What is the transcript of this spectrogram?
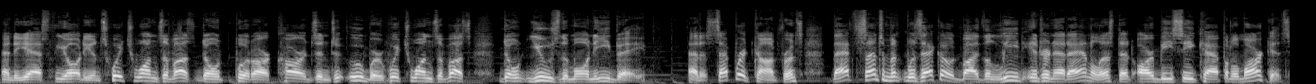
And he asked the audience which ones of us don't put our cards into Uber, which ones of us don't use them on eBay. At a separate conference, that sentiment was echoed by the lead internet analyst at RBC Capital Markets.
